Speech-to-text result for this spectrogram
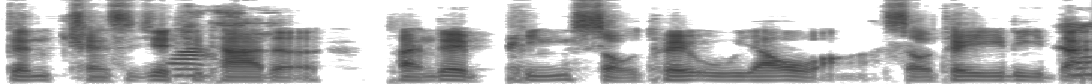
跟全世界其他的团队拼首推巫妖王，首推伊利丹，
